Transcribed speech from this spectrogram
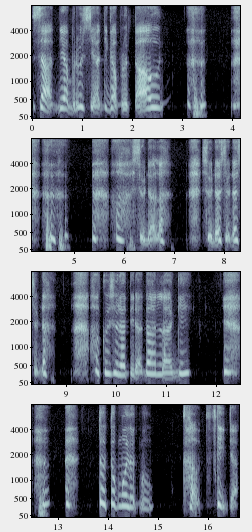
saat dia berusia 30 tahun. Ah, Sudahlah, sudah, sudah, sudah. Aku sudah tidak tahan lagi. Tutup mulutmu. Kau tidak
